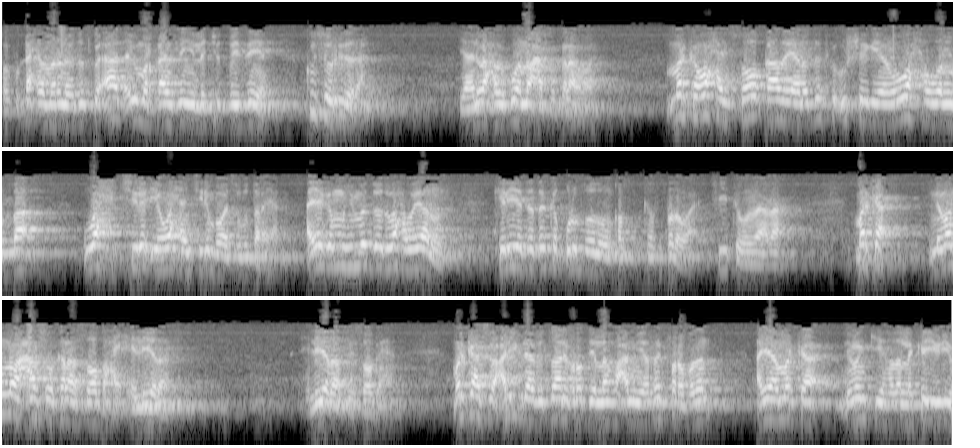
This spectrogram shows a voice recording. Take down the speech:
Markuu dhexda marinayo dadku aada ay u marqaansan yihiin la judbaysan yahay. Kusoo rida dhah. Yani waxa way kuwa noocaas oo kalea waay marka waxay soo qaadayaan oo dadka u sheegayaan wax walba wax jira iyo waxaan jirinba waa isugu darayaan. Ayaga muhimadooda waxa weeyaan keliyada dadka qulubtooda un kasbada waay jita macnaha marka niman noocaas oo kalea soo baxay xiliyadaas xiliyadaasay soo baxeen markaasuu cali bn abi aalib radi allahu canhu iyo rag fara badan ayaa marka nimankii hadalla ka yidhi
